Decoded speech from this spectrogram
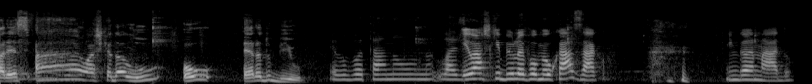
Parece. Ah, eu acho que é da Lu ou era do Bill. Eu vou botar no, lá de Eu acho que Bill levou meu casaco. Enganado.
